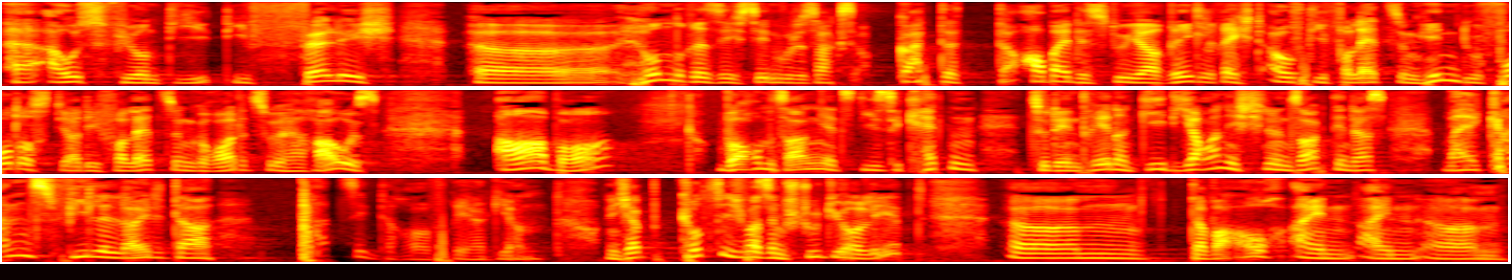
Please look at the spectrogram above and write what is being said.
äh, ausführen, die, die völlig äh, hirnrissig sind, wo du sagst, oh Gott, da, da arbeitest du ja regelrecht auf die Verletzung hin, du forderst ja die Verletzung geradezu heraus. Aber warum sagen jetzt diese Ketten zu den Trainern, geht ja nicht hin und sagt denen das? Weil ganz viele Leute da patzig darauf reagieren. Und ich habe kürzlich was im Studio erlebt, ähm, da war auch ein, ein ähm,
